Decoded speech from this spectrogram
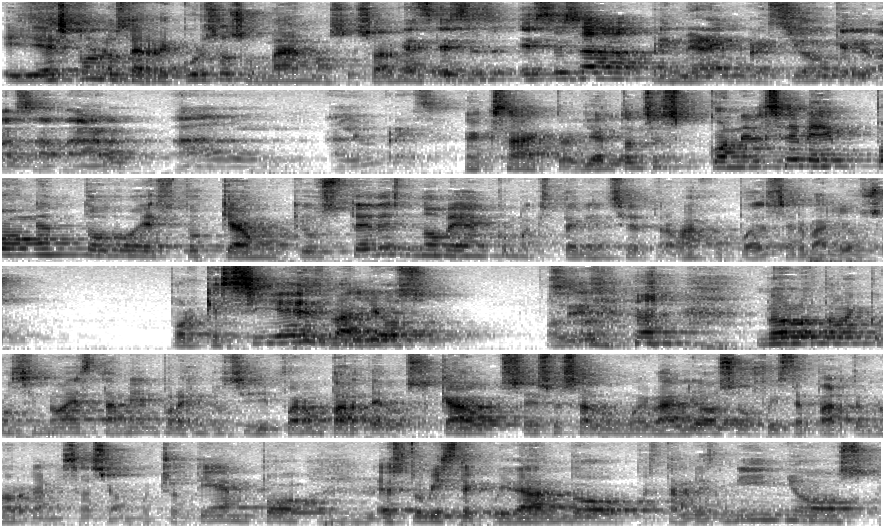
Y es con los de recursos humanos, usualmente. Es, es, es esa primera impresión que le vas a dar al, a la empresa. Exacto, y entonces con el CV pongan todo esto que aunque ustedes no vean como experiencia de trabajo puede ser valioso, porque sí es valioso. Sí. no lo tomen como si no es también, por ejemplo, si fueron parte de los scouts, eso es algo muy valioso, fuiste parte de una organización mucho tiempo, uh -huh. estuviste cuidando pues tal vez niños,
